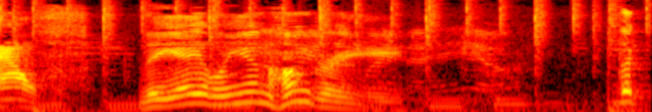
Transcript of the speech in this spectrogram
Alf, the alien, hungry? The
